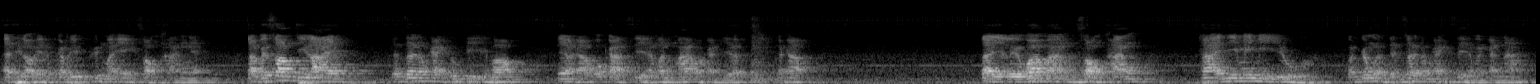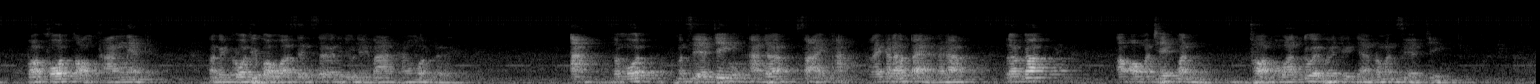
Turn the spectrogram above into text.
ไอ้ที่เราเห็นกระพริบขึ้นมาเองสองครั้งเนี่ยแต่ไปซ่อมทีไรเซ็นเซอร์น้ำแข็งทุกทีเพราะเนี่ยครับโอกาสเสียมันมากกว่ากันเยอะนะครับ แต่อย่าลืมว่ามันสองครั้ง ถ้าไอ้นี่ไม่มีอยู่ มันก็เหมือนเซ็นเซอร์น้ำแข็งเสียเหมือนกันนะเพราะโค้ดสองครั้งเนี่ยมันเป็นโค้ดที่บอกว่าเซ็นเซอร์ที่อยู่ในบ้านทั้งหมดเลย อะสมมติมันเสียจริงอาจจะสายขัดอะไรก็แล้วแต่นะครับ แล้วก็เอาออกมาเช็คมันถอดมาวัดด้วยเพื่อยืนยันว่ามันเสียจริง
